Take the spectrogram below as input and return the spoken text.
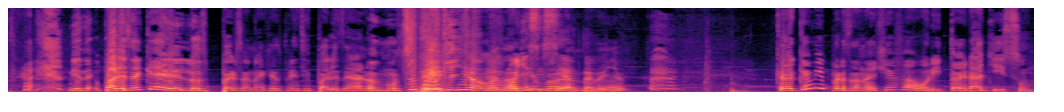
Bien, parece que los personajes principales eran los monstruos porque llevamos más Oye, sí hablando cierto, de ¿no? ellos. Creo que mi personaje favorito era Jisoo.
